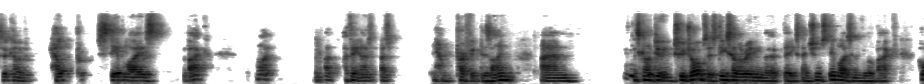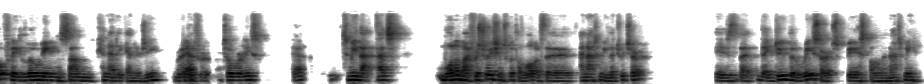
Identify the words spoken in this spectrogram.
to kind of help stabilize the back. Right. I, I think that's, that's you know, perfect design. Um, it's kind of doing two jobs. It's decelerating the, the extension, stabilizing the low back, hopefully loading some kinetic energy ready yeah. for toe release. Yeah. To me, that that's one of my frustrations with a lot of the anatomy literature is that they do the research based on anatomy.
